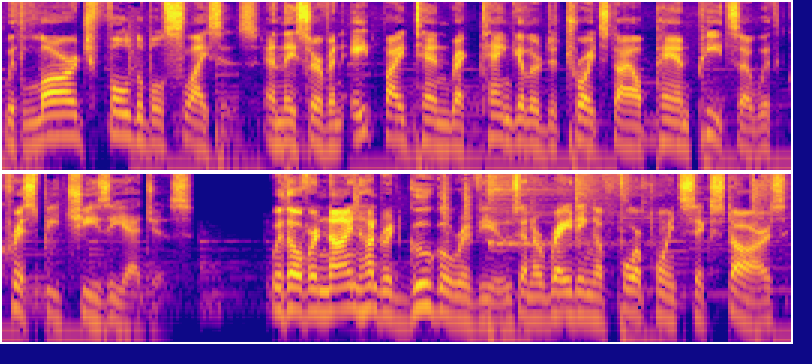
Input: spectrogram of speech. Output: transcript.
with large foldable slices, and they serve an 8x10 rectangular Detroit style pan pizza with crispy, cheesy edges. With over 900 Google reviews and a rating of 4.6 stars,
